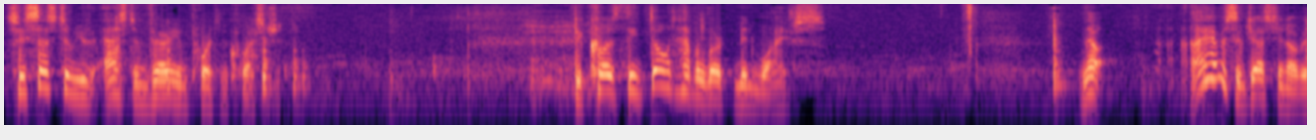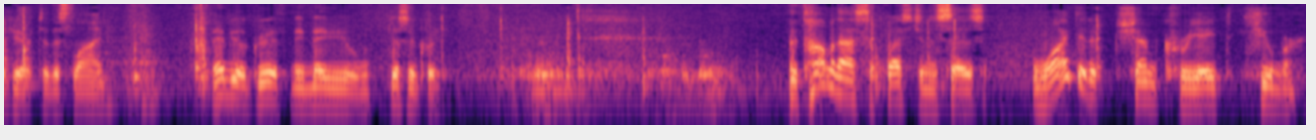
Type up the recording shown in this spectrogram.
So he says to him, You've asked a very important question. Because they don't have alert midwives. Now, I have a suggestion over here to this line. Maybe you'll agree with me, maybe you'll disagree. The Talmud asks a question and says, Why did Hashem create humor?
